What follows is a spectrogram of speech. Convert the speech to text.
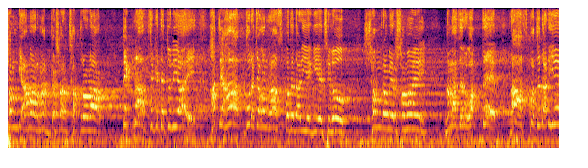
সঙ্গে আমার মাদ্রাসার ছাত্ররা টেকনাফ থেকে তেতুলিয়ায় হাতে হাত ধরে যখন রাজপথে দাঁড়িয়ে গিয়েছিল, সংগ্রামের সময় নামাজের ওয়াক্তে রাজপথে দাঁড়িয়ে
